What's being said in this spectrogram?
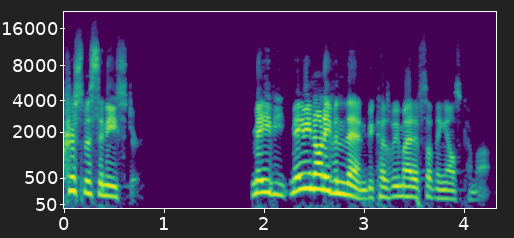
Christmas and Easter. Maybe, maybe not even then, because we might have something else come up.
